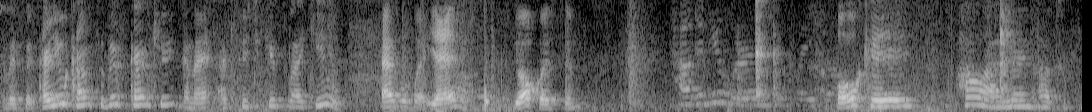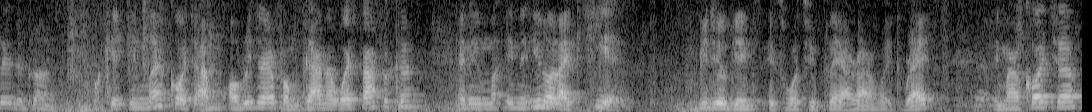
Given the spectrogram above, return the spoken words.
and they say, Can you come to this country? And I, I teach kids like you everywhere. Yes? Your question? How did you learn to play drums? Okay. How I learned how to play the drums. Okay, in my culture, I'm originally from Ghana, West Africa. And in, my, in you know, like here, video games is what you play around with, right? In my culture,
